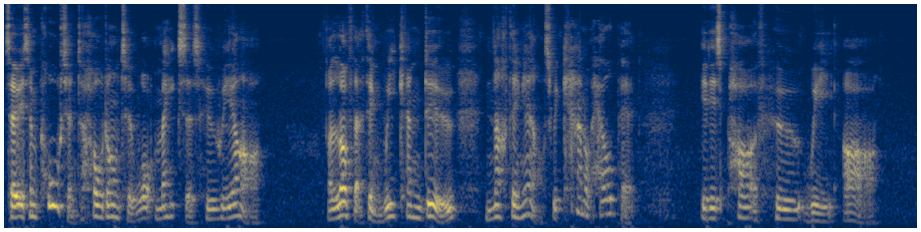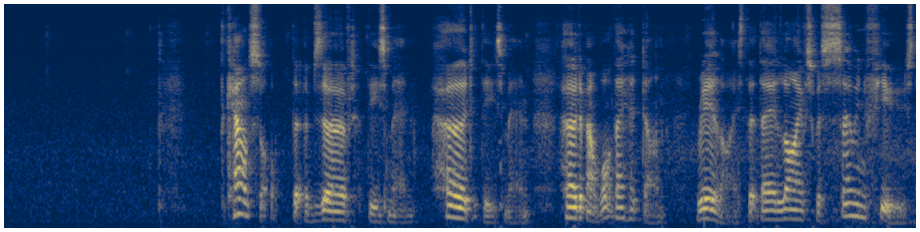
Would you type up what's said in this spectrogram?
So it's important to hold on to what makes us who we are. I love that thing. We can do nothing else. We cannot help it. It is part of who we are. The council that observed these men, heard these men, heard about what they had done, realized that their lives were so infused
